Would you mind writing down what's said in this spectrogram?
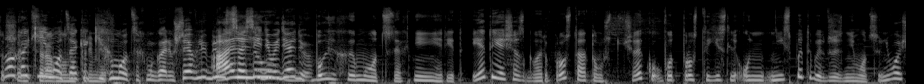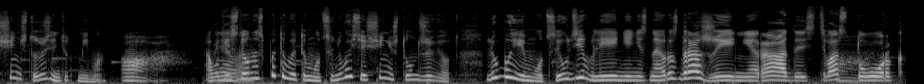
Ну, а совершенно какие равно, эмоции? О например. каких эмоциях мы говорим? Что я влюблюсь О в соседнего дядю? любых эмоциях. Не, не, Рит. И это я сейчас говорю просто о том, что человеку, вот просто если он не испытывает в жизни эмоций, у него ощущение, что жизнь идет мимо. А, А вот Поняла. если он испытывает эмоции, у него есть ощущение, что он живет. Любые эмоции, удивление, не знаю, раздражение, радость, восторг,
